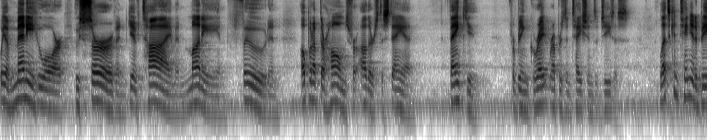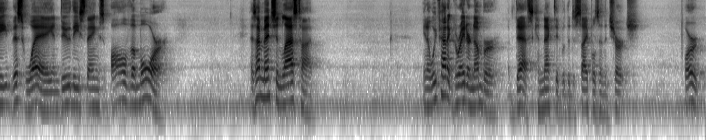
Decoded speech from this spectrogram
We have many who are who serve and give time and money and food and open up their homes for others to stay in. Thank you for being great representations of Jesus. Let's continue to be this way and do these things all the more. As I mentioned last time, you know, we've had a greater number of deaths connected with the disciples in the church, or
